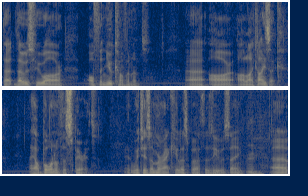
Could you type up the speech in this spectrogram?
that those who are of the new covenant uh, are, are like Isaac. They are born of the Spirit, which is a miraculous birth, as you were saying, uh,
